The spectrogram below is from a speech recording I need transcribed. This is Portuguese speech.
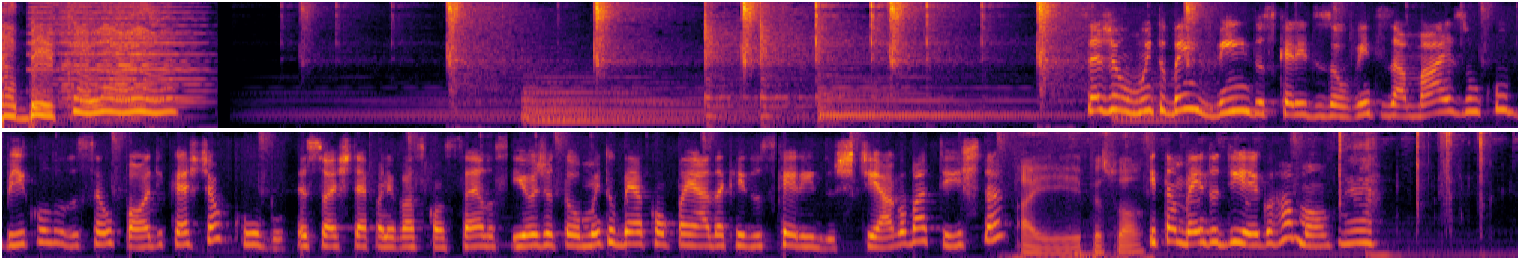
acabei calar. Sejam muito bem-vindos, queridos ouvintes, a mais um cubículo do seu podcast ao Cubo. Eu sou a Stephanie Vasconcelos e hoje eu estou muito bem acompanhada aqui dos queridos Tiago Batista Aí, pessoal. e também do Diego Ramon. É.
